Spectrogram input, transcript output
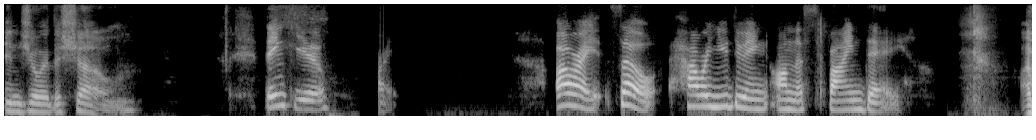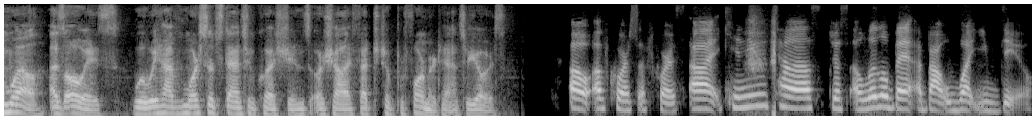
enjoy the show. Thank you. All right. All right so how are you doing on this fine day i'm well as always. Will we have more substantive questions or shall i fetch a performer to answer yours? Oh of course of course. Uh, can you tell us just a little bit about what you do?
